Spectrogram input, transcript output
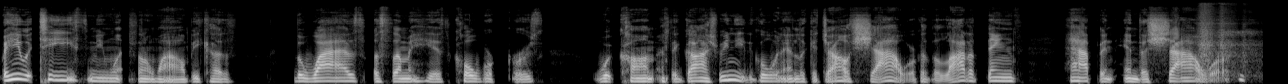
But he would tease me once in a while because the wives of some of his coworkers would come and say, gosh, we need to go in and look at y'all shower because a lot of things happen in the shower.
